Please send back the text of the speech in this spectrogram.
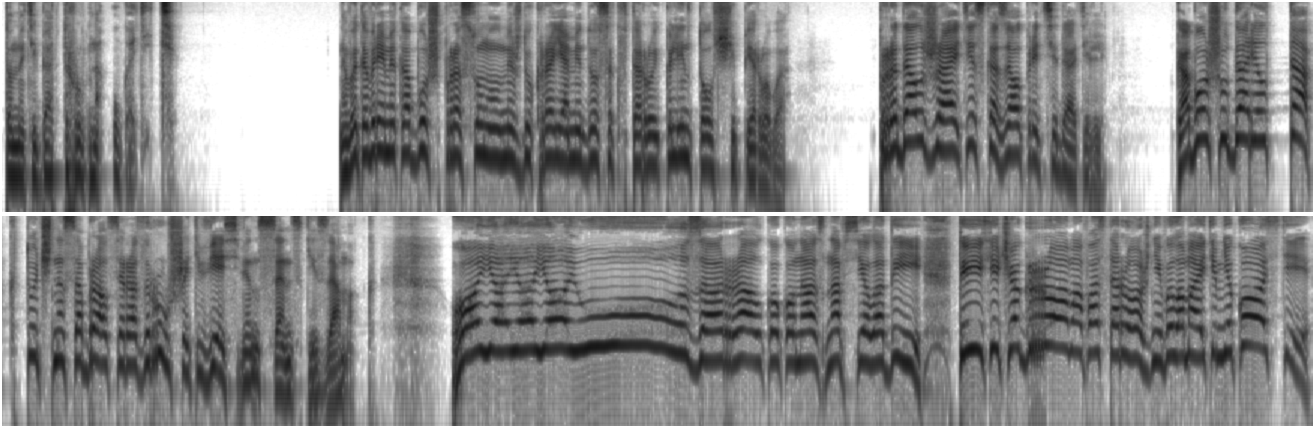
то на тебя трудно угодить». В это время Кабош просунул между краями досок второй клин толще первого. «Продолжайте», — сказал председатель. Кабош ударил так, точно собрался разрушить весь Винсенский замок. «Ой-ой-ой-ой-у!» — заорал Коконас на все лады. «Тысяча громов! Осторожней, вы ломаете мне кости!»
